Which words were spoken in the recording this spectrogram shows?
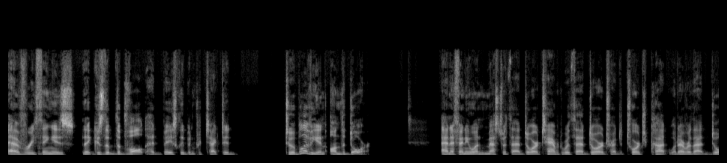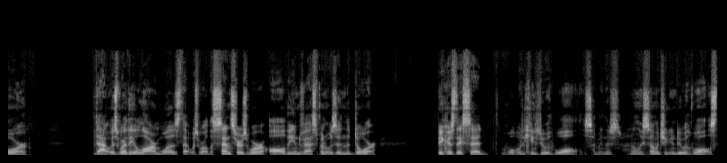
everything is because the, the vault had basically been protected to oblivion on the door. And if anyone messed with that door, tampered with that door, tried to torch cut, whatever that door that was where the alarm was. That was where all the sensors were. All the investment was in the door because they said, well, what can you do with walls? I mean, there's only so much you can do with walls.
